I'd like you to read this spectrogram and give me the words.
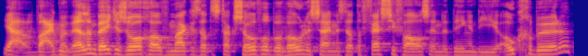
ja, waar ik me wel een beetje zorgen over maak, is dat er straks zoveel bewoners zijn, is dat de festivals en de dingen die hier ook gebeuren,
